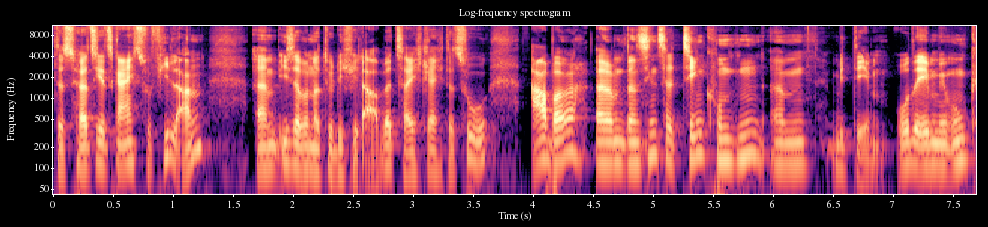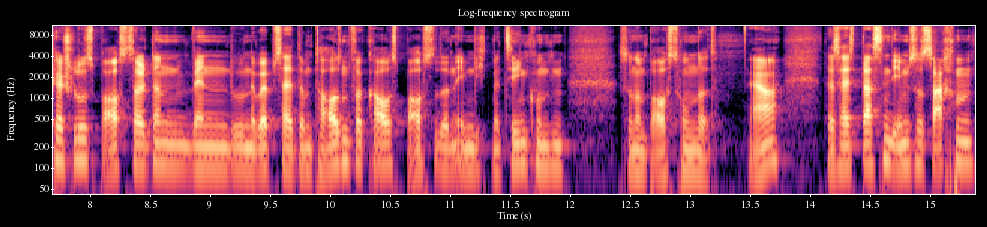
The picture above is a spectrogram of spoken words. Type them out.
das hört sich jetzt gar nicht so viel an, ähm, ist aber natürlich viel Arbeit, sage ich gleich dazu. Aber ähm, dann sind es halt 10 Kunden ähm, mit dem. Oder eben im Umkehrschluss brauchst du halt dann, wenn du eine Webseite um 1000 verkaufst, brauchst du dann eben nicht mehr 10 Kunden, sondern brauchst 100. Ja? Das heißt, das sind eben so Sachen,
